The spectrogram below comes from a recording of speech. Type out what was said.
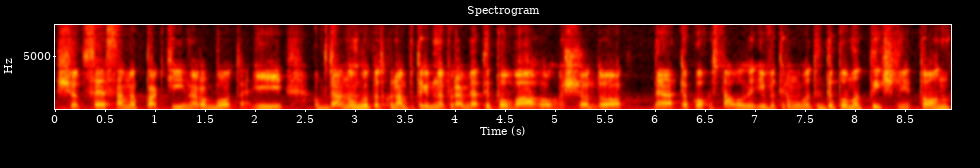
що це саме партійна робота, і в даному випадку нам потрібно проявляти повагу щодо. Е, Такого ставлення і витримувати дипломатичний тон,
